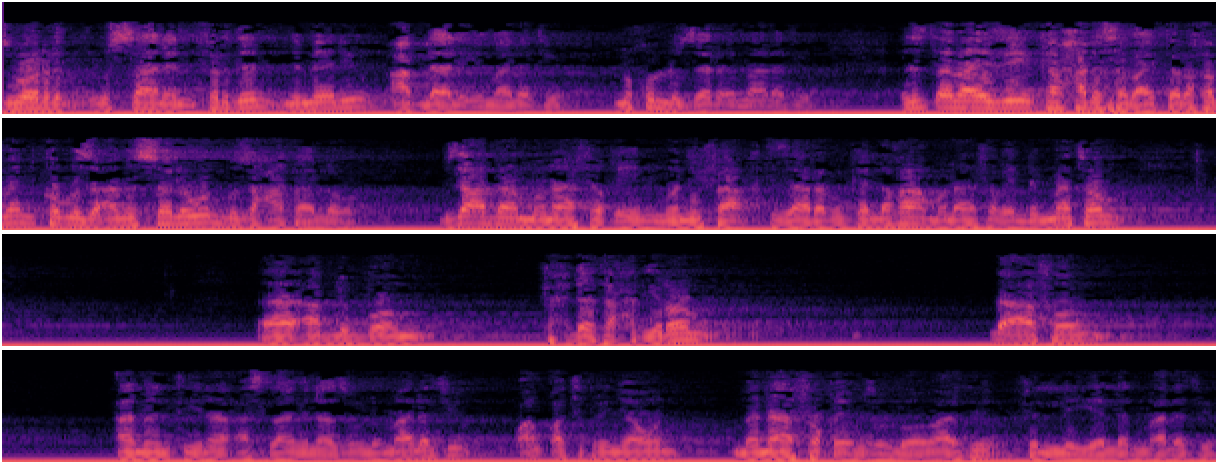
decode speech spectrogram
ዝወርድ ውሳነን ፍርድን ንመን እዩ ዓብላሊ እዩ ማለት እዩ ንኩሉ ዘርኢ ማለት እዩ እዚ ጠባይ እዚ ካብ ሓደ ሰብ ኣይተረኸበን ከምኡ ዝኣመሰሉ እውን ብዙሓት ኣለዉ ብዛዕባ ሙናፍቒን ሞኒፋቅ ትዛረብ ከለኻ ሙናፍቒን ድማ ቶም ኣብ ልቦም ክሕደት ኣሕዲሮም ብኣፎም ኣመንቲና ኣስላሚና ዝብሉ ማለት እዩ ቋንቋ ትግርኛ እውን መናፍቕ እዮም ዝብልዎ ማለት እዩ ፍል የለን ማለት እዩ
